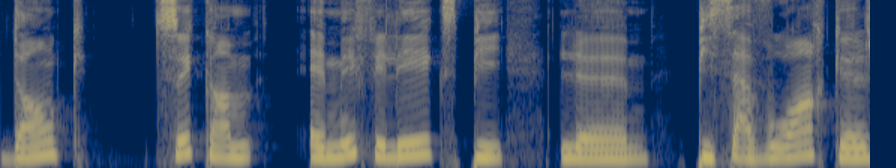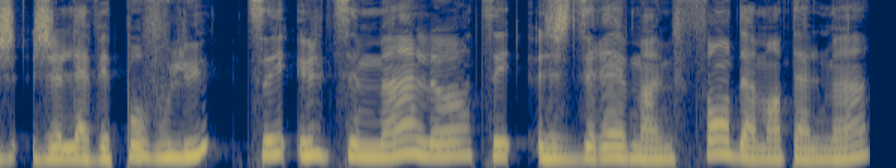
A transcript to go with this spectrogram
Donc, sais, comme aimer Félix, puis le, puis savoir que je ne l'avais pas voulu, tu sais, ultimement, là, tu sais, je dirais même fondamentalement,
